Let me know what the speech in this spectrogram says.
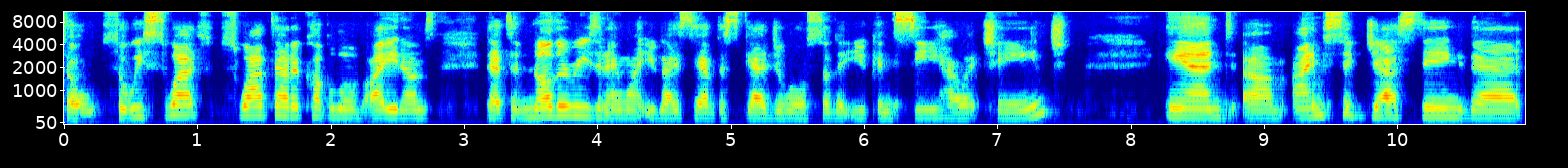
so so we swapped swapped out a couple of items. That's another reason I want you guys to have the schedule so that you can see how it changed. And um, I'm suggesting that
